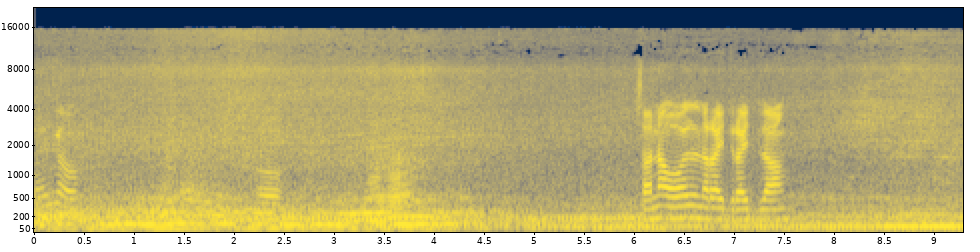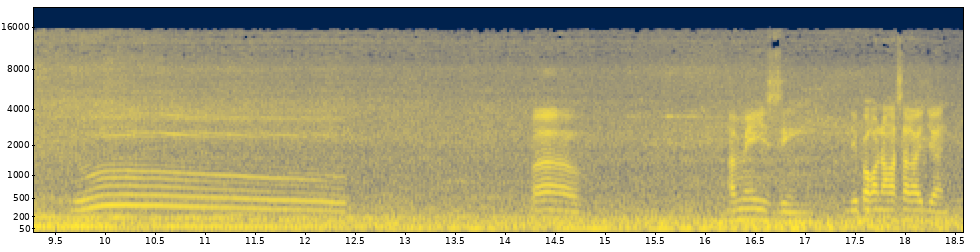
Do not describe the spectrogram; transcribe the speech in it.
Ayun nga oh. Oh. Sana all na ride ride lang. Ooh. wow. Amazing. Hindi pa ako nakasakay dyan Ayan.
